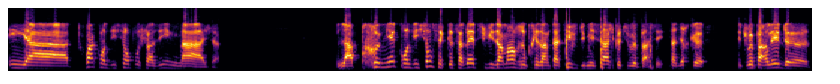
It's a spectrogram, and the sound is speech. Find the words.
il y a trois conditions pour choisir une image. La première condition, c'est que ça doit être suffisamment représentatif du message que tu veux passer. C'est-à-dire que si tu veux parler de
